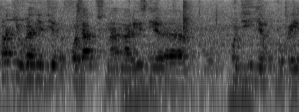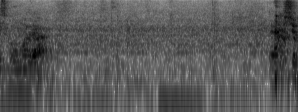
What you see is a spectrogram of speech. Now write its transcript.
так і у вигляді пожертв на, на різні е, події в українському Монреалі. Е, Щоб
